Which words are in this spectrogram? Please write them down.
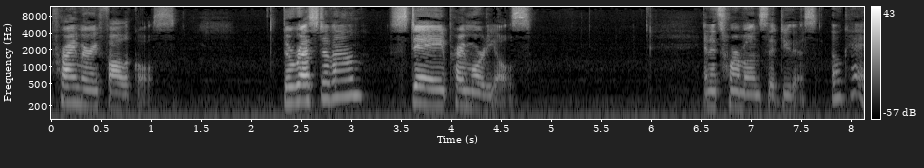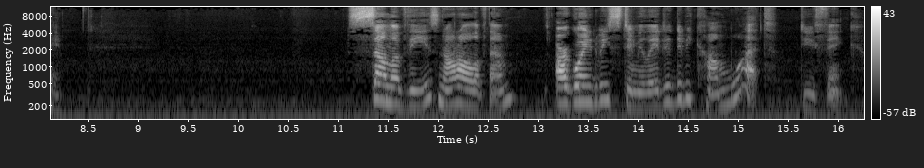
primary follicles. The rest of them stay primordials. And it's hormones that do this. Okay. Some of these, not all of them, are going to be stimulated to become what, do you think?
